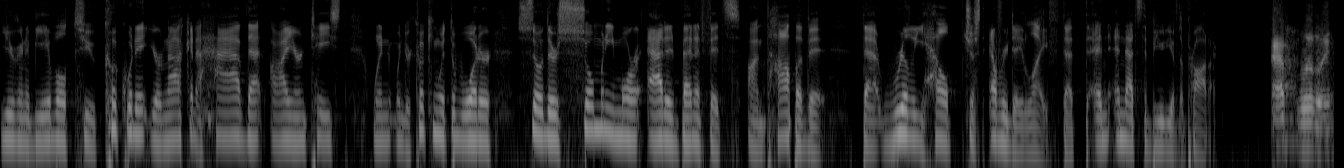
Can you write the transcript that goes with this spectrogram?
You're going to be able to cook with it. You're not going to have that iron taste when, when you're cooking with the water. So there's so many more added benefits on top of it that really help just everyday life. That and, and that's the beauty of the product. Absolutely,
